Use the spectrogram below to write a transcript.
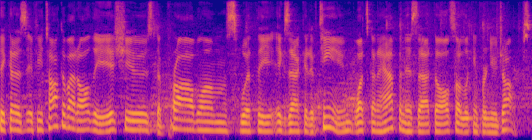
Because if you talk about all the issues, the problems with the executive team, what's going to happen is that they're also looking for new jobs.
